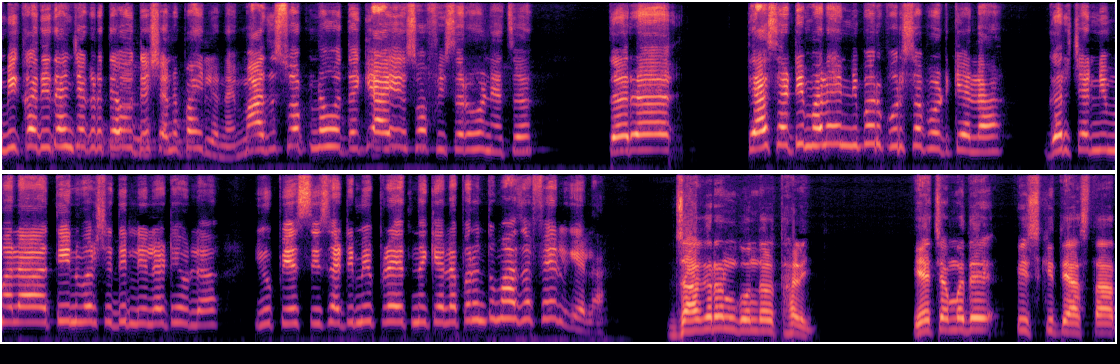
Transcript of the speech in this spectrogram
मी कधी त्यांच्याकडे त्या उद्देशाने पाहिलं नाही. माझं स्वप्न होतं की आय एस ऑफिसर होण्याचं. तर त्यासाठी मला यांनी भरपूर सपोर्ट केला. घरच्यांनी मला तीन वर्ष दिल्लीला ठेवलं. युपीएससी साठी मी प्रयत्न केला परंतु माझा फेल गेला. जागरण गोंधळ थाळी. याच्यामध्ये पीस किती असतात?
